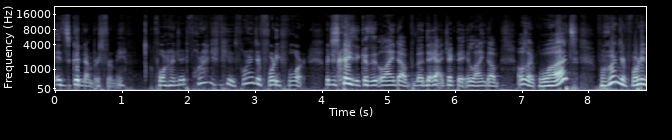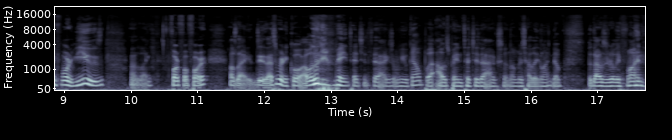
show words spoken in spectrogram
it's good numbers for me. 400 400 views 444 which is crazy because it lined up the day i checked it it lined up i was like what 444 views i was like 444 i was like dude that's pretty cool i wasn't even paying attention to the actual view count but i was paying attention to the actual numbers how they lined up but that was really fun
